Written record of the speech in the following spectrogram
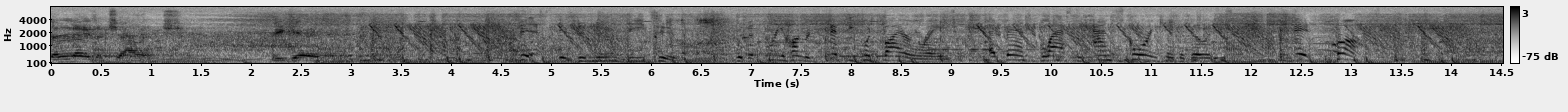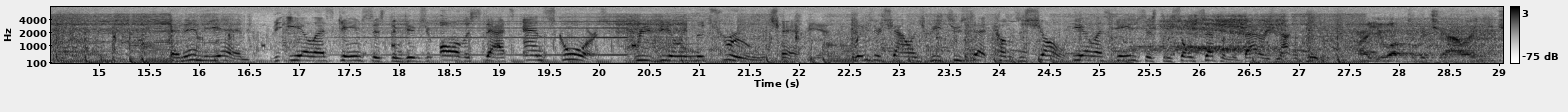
The laser challenge. Begin. This is the new V2. With a 350-foot firing range, advanced blasting and scoring capabilities, it bumps. And in the end, the ELS game system gives you all the stats and scores, revealing the true champion. Laser Challenge V2 set comes as shown. ELS game system sold separately, batteries not included. Are you up to the challenge?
